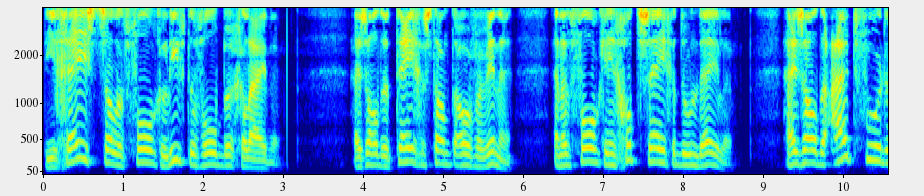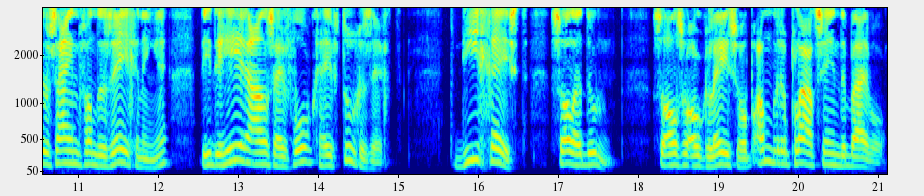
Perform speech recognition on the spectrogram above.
Die geest zal het volk liefdevol begeleiden. Hij zal de tegenstand overwinnen en het volk in Gods zegen doen delen. Hij zal de uitvoerder zijn van de zegeningen die de Heer aan zijn volk heeft toegezegd. Die geest zal het doen, zoals we ook lezen op andere plaatsen in de Bijbel.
